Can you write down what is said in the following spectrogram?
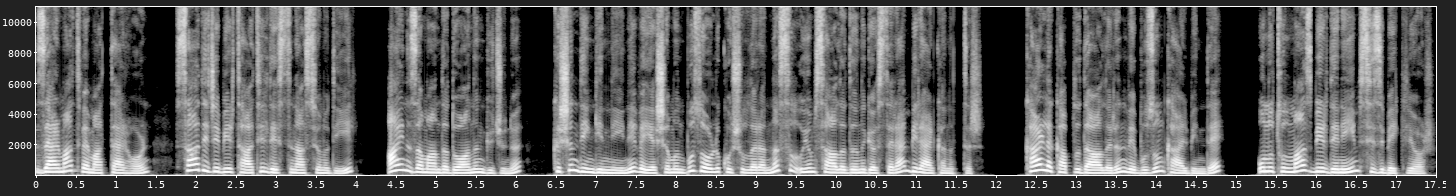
Zermatt ve Matterhorn sadece bir tatil destinasyonu değil, aynı zamanda doğanın gücünü, kışın dinginliğini ve yaşamın bu zorlu koşullara nasıl uyum sağladığını gösteren birer kanıttır. Karla kaplı dağların ve buzun kalbinde, unutulmaz bir deneyim sizi bekliyor.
